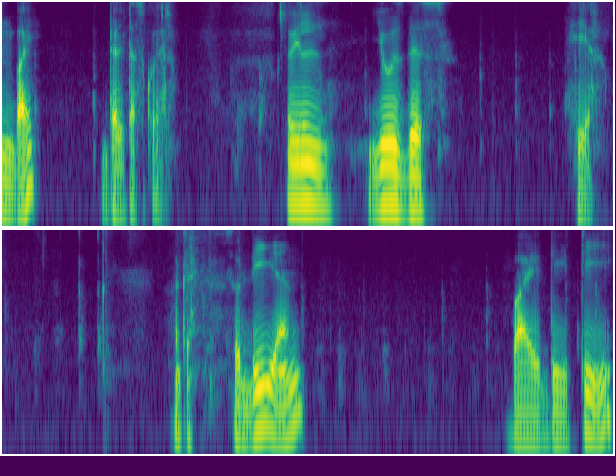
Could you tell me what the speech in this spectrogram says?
n by delta square. We will use this here. Okay. So, dn by dt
